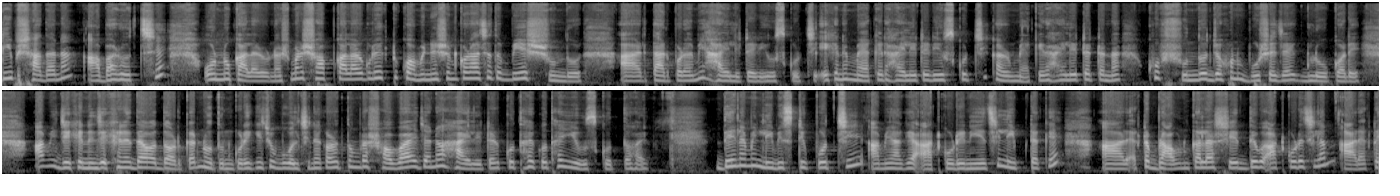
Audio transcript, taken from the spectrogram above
ডিপ সাদা না আবার হচ্ছে অন্য কালারও না। মানে সব কালারগুলো একটু কম্বিনেশন করা আছে তো বেশ সুন্দর। আর তারপর আমি হাইলাইটার ইউজ করছি। এখানে ম্যাকের হাইলাইটার ইউজ করছি কারণ ম্যাকের হাইলাইটারটা না খুব সুন্দর যখন বসে যায় গ্লো করে। আমি যেখানে যেখানে দেওয়া দরকার নতুন করে কিছু বলছি না কারণ তোমরা সবাই যেন হাইলাইটার কোথায় কোথায় ইউজ করতে হয়। দেন আমি লিপস্টিক পরছি, আমি আগে আর্ট করে নিয়েছি লিপটাকে আর একটা ব্রাউন কালার শেড দিয়ে আর্ট করেছিলাম, আর একটা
